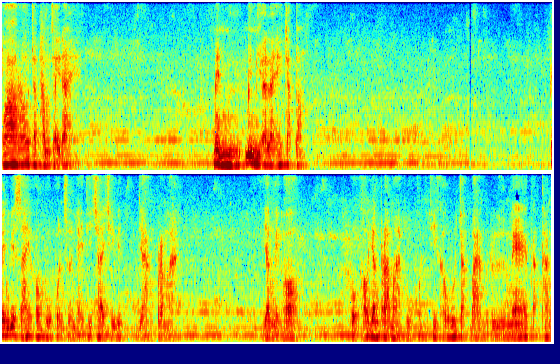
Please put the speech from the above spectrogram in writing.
กว่าเราจะทำใจได้ ไม่มือไม่มีอะไรให้จับต้อง เป็นวิสัยของผู้คนส่วนใหญ่ที่ใช้ชีวิตอย่างประมาท ยังไม่พอ พวกเขายังประมาทผู้คนที่เขารู้จักบ้างหรือแม้กระทั่ง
